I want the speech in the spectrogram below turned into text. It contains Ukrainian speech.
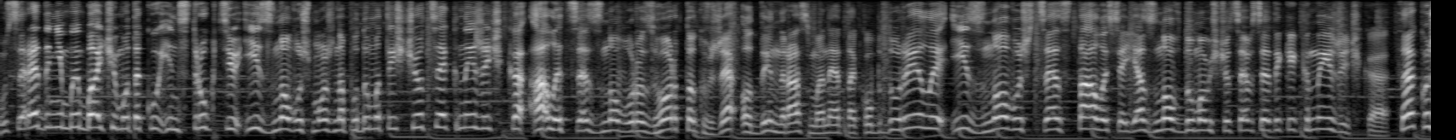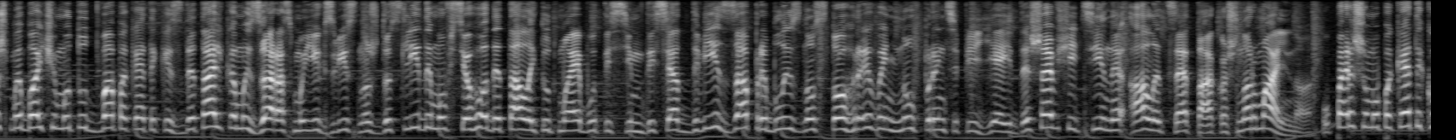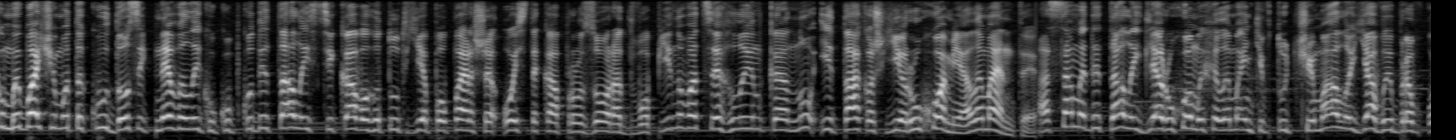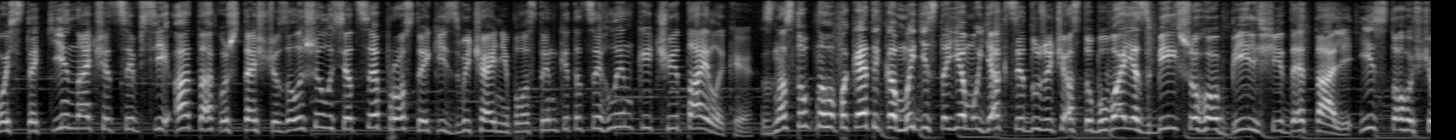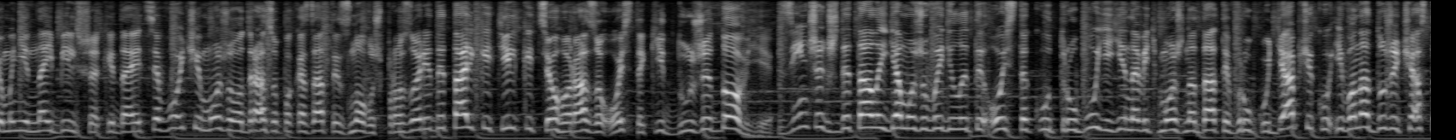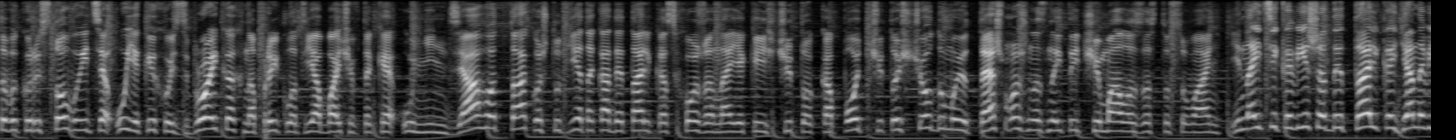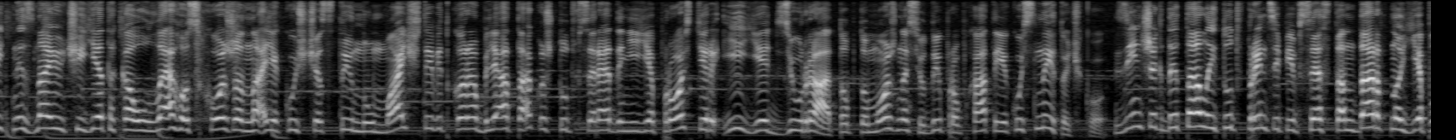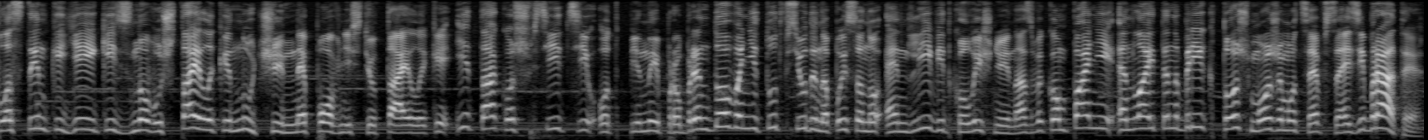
Усередині ми бачимо таку інструкцію, і знову ж можна подумати, що це книжечка, але це знову розгорток. Вже один раз мене так обдурили, і знову ж це сталося. Я знов думав, що це все-таки книжечка. Також ми бачимо тут два пакетики з детальками. Зараз ми їх, звісно ж, дослідимо. Всього деталей тут має бути 72 за приблизно 100 гривень. Ну, в принципі, є і дешевші ціни, але це також нормально. У першому пакетику ми бачимо таку досить невелику кубку деталей. З цікавого тут є, по-перше, ось така прозора двопінова цеглинка. Ну і також є рухомі елементи. А саме деталей для рухомих елементів тут чимало. Я вибрав ось такі, наче це всі, а також те, що залишилося, це просто якісь звичайні пластинки та цеглинки чи тайлики. З наступного пакетика ми дістаємо, як це дуже часто буває, з більшого більші деталі. І з того, що мені найбільше кидається в очі, можу одразу показати знову ж прозорі детальки, тільки цього разу ось такі дуже довгі. З інших ж деталей я можу виділити ось таку трубу, її навіть можна дати в руку дябчику, і вона дуже часто використовується у якихось збройках. Наприклад, я бачив таке у ніндзяго. Також тут є така деталька, схожа на якийсь чи то капот, чи то що, думаю, теж можна знайти чимало застосувань. І найцікавіша деталька, я навіть не знаю, чи є така у Лего, схожа на якусь частину мачти від корабля. Також тут всередині є простір і є дзюра, тобто можна сюди пропхати якусь ниточку. З інших деталей тут, в принципі, все стандартно, є пластинки, є якісь знову ж тайлики, ну чи не повністю тайлики. І також всі ці от піни пробрендовані. Тут всюди написано Enli від колишньої назви компанії Enlighten Brick, тож можемо це все зібрати.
